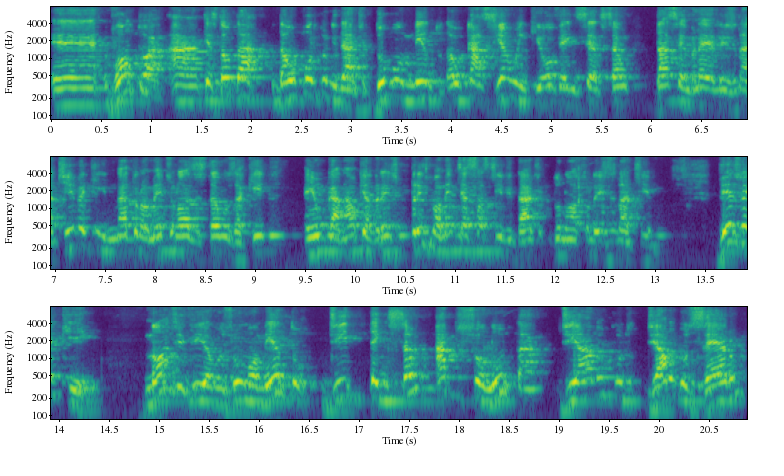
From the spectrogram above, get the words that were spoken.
É, volto à, questão da, da oportunidade, do momento, da ocasião em que houve a inserção da Assembleia Legislativa, que naturalmente nós estamos aqui em um canal que abrange principalmente essa atividade do nosso Legislativo. Veja que nós vivíamos um momento de tensão absoluta, diálogo, diálogo zero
